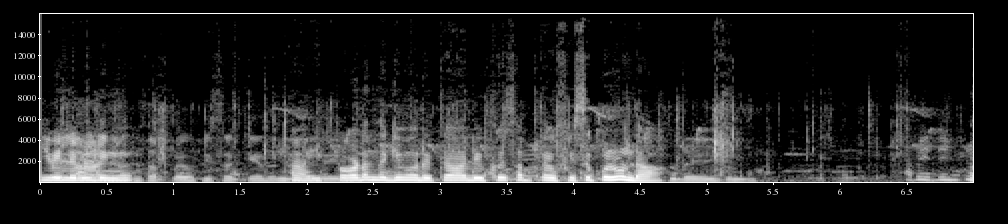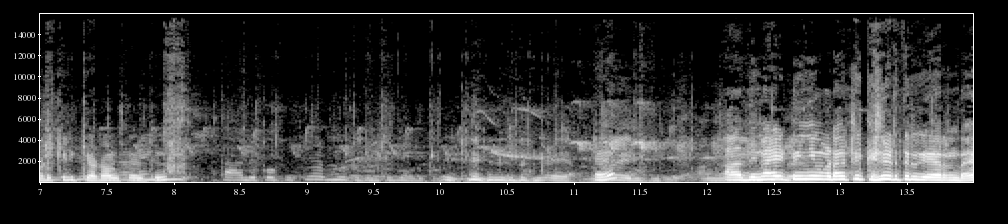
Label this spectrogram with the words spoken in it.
ഈ വലിയ ബിൽഡിങ് ആ ഇപ്പൊ അവിടെ എന്തെങ്കിലും താലൂക്ക് സപ്ലൈ ഓഫീസ് ഇപ്പോഴും ഉണ്ടോ? ഇരിക്കാട്ടോ ആൾക്കാർക്ക്? അതിനായിട്ട് ഇനി ഇവിടെ ടിക്കറ്റ് എടുത്തിട്ട് കയറണ്ടേ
